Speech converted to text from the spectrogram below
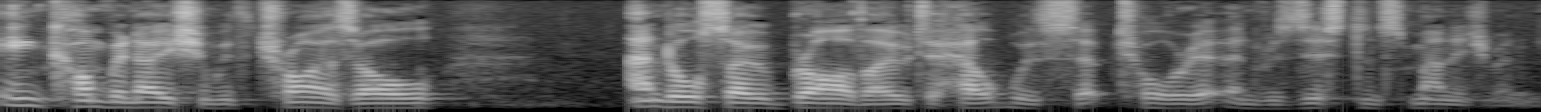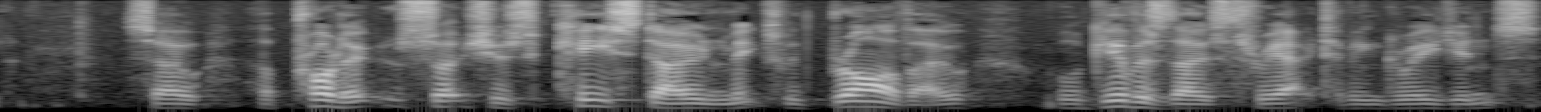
in combination with triazole and also Bravo to help with septoria and resistance management. So a product such as Keystone mixed with Bravo will give us those three active ingredients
